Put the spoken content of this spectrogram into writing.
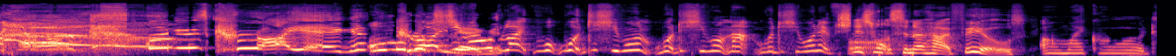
I was crying. Oh my god! Did you crying. like what? What does she want? What does she want that? What does she want it for? She just wants to know how it feels. Oh my god,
